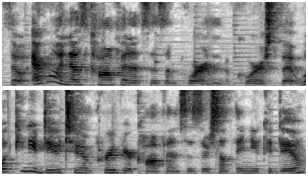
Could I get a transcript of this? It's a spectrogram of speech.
So everyone knows confidence is important, of course, but what can you do to improve your confidence? Is there something you could do?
